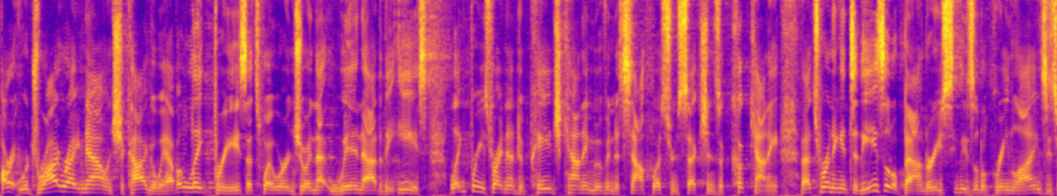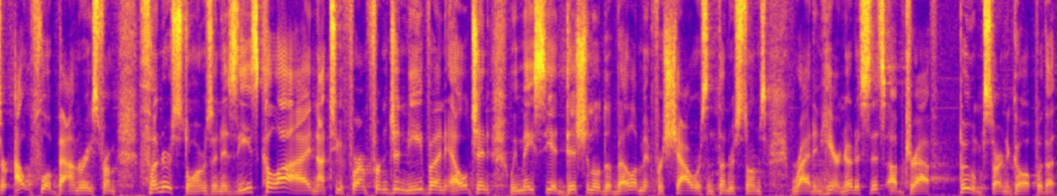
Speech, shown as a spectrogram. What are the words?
All right, we're dry right now in Chicago. We have a lake breeze. That's why we're enjoying that wind out of the east. Lake breeze right now to Page County, moving to southwestern sections of Cook County. That's running into these little boundaries. See these little green lines? These are outflow boundaries from thunderstorms. And as these collide, not too far from Geneva and Elgin, we may see additional development for showers and thunderstorms right in here. Notice this updraft, boom, starting to go up with a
